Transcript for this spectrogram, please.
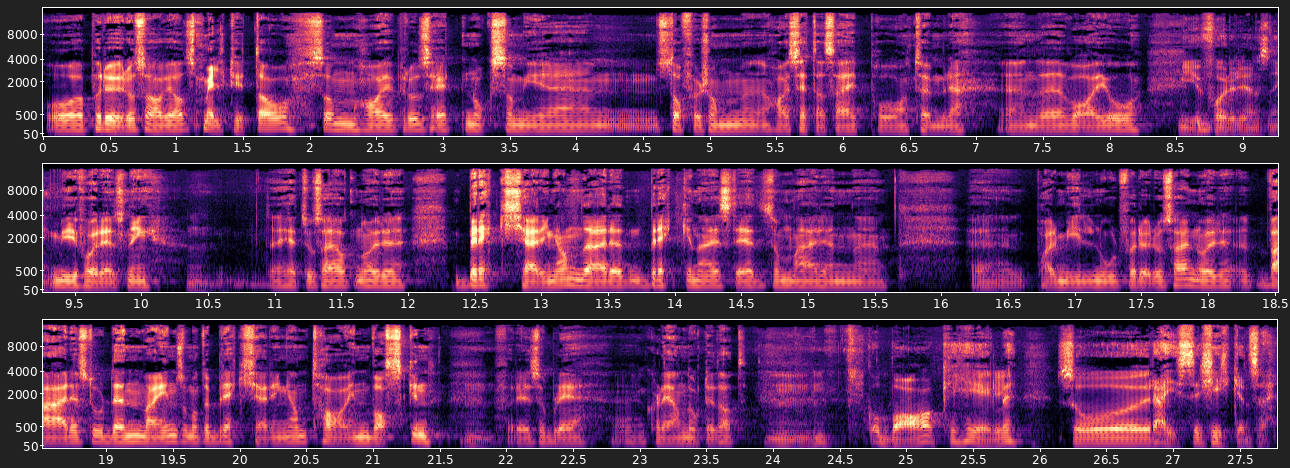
og på Røros har vi hatt smelthytta òg, som har produsert nokså mye um, stoffer som har setta seg på tømmeret. Eh, det var jo Mye forurensning. Mye forurensning. Mm. Det heter jo seg at når Brekkjerringene er Brekken er et sted som er en par mil nord for Røros her. Når været sto den veien, så måtte brekkjerringene ta inn vasken. Mm. For ellers så ble eh, klærne lortetatt. Mm. Og bak hele så reiser kirken seg.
